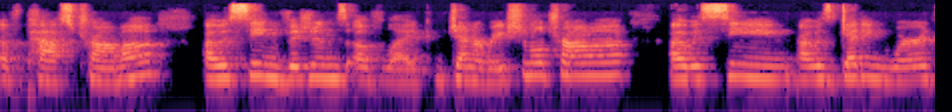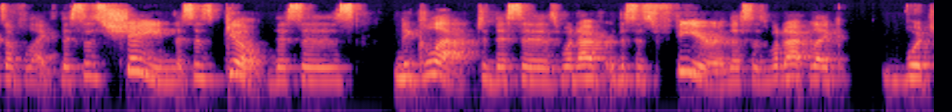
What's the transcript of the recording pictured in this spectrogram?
of past trauma. I was seeing visions of like generational trauma. I was seeing, I was getting words of like, this is shame, this is guilt, this is neglect, this is whatever, this is fear, this is whatever, like, which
